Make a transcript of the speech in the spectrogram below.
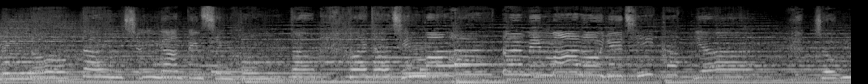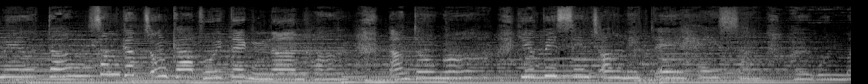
明绿灯，转眼变成红灯。抬头前望去，对面马路如此吸引。逐秒等，心急总加倍的难行。难道我要必先壮烈地牺牲去换吻。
